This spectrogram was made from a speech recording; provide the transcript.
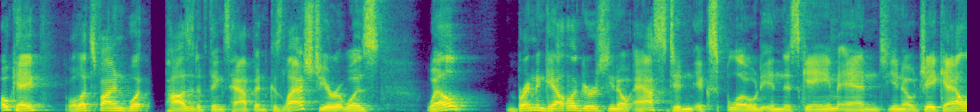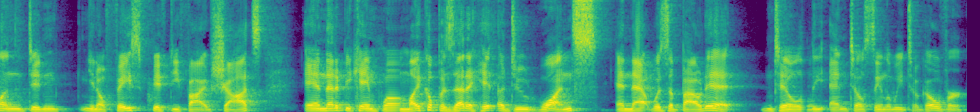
okay, well, let's find what positive things happen. Because last year it was, well, Brendan Gallagher's, you know, ass didn't explode in this game, and you know, Jake Allen didn't, you know, face 55 shots, and then it became, well, Michael Pezzetta hit a dude once, and that was about it until the until St. Louis took over.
